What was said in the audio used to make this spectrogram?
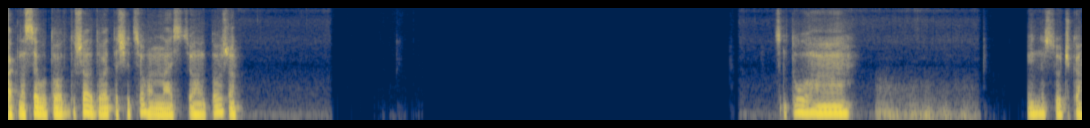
Так, на силу того душа, давайте ще цього, Настя цього теж. Центуга. Він не сучка.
